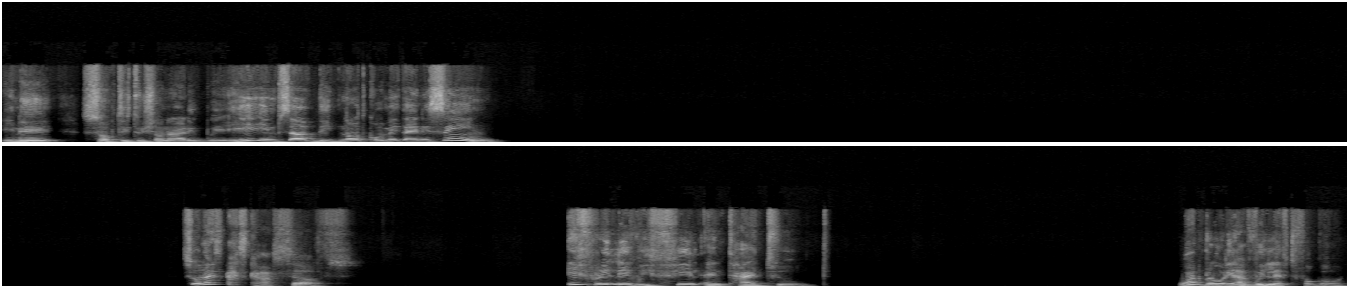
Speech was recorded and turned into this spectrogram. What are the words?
in a substitutionary way. He himself did not commit any sin. So let's ask ourselves if really we feel entitled, what glory have we left for God?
